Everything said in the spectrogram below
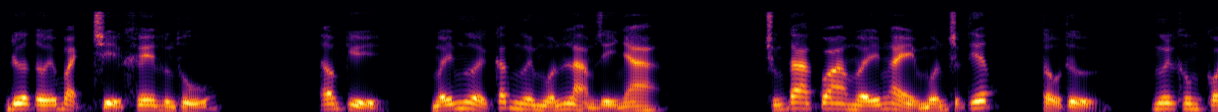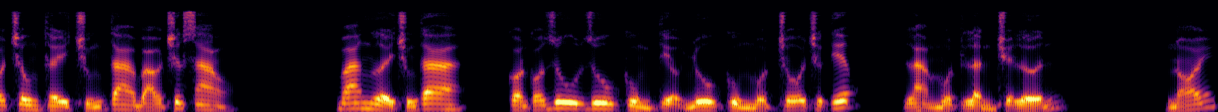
đưa tới bạch chỉ khê hứng thú. Âm kỳ, mấy người các ngươi muốn làm gì nha? Chúng ta qua mấy ngày muốn trực tiếp, tẩu tử, ngươi không có trông thấy chúng ta báo trước sao? Ba người chúng ta, còn có du du cùng tiểu nhu cùng một chỗ trực tiếp, làm một lần chuyện lớn. Nói,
